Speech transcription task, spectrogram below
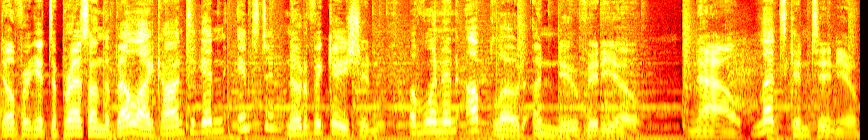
Don't forget to press on the bell icon to get an instant notification of when I upload a new video. Now, let's continue.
